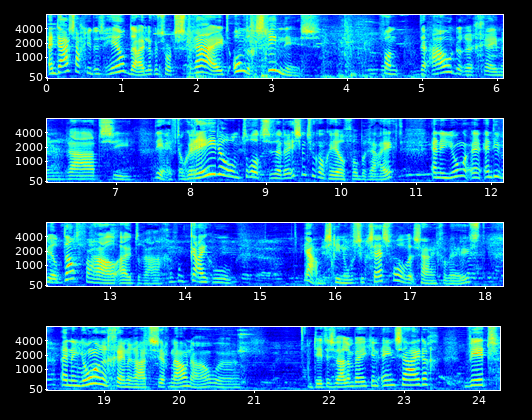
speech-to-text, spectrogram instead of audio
en daar zag je dus heel duidelijk een soort strijd om de geschiedenis. Van de oudere generatie, die heeft ook reden om trots te zijn. Er is natuurlijk ook heel veel bereikt. En, een jongen, en die wil dat verhaal uitdragen. Van kijk hoe, ja, misschien hoe succesvol we zijn geweest. En een jongere generatie zegt, nou, nou, uh, dit is wel een beetje een eenzijdig, wit,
